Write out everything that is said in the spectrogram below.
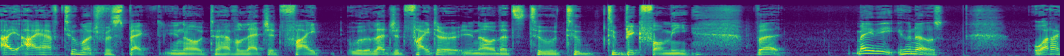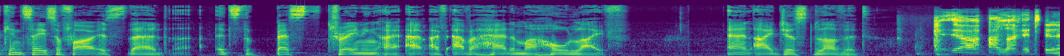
I, I have too much respect, you know, to have a legit fight with a legit fighter, you know, that's too, too, too big for me. But maybe, who knows? What I can say so far is that uh, it's the best training I, I've ever had in my whole life. And I just love it yeah, I love it too.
